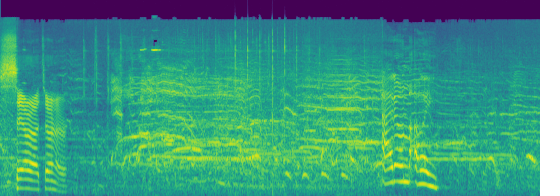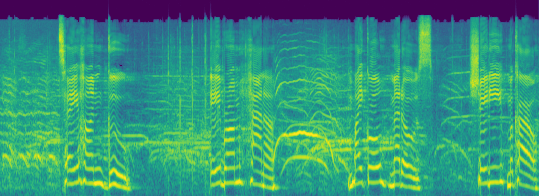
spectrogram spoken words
Sarah Turner. Adam Owen. Taehyun Gu. Abram Hanna. Michael Meadows. Shady Macau.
